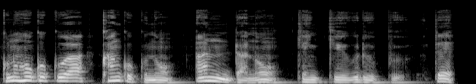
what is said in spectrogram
この報告は韓国のアンラの研究グループで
